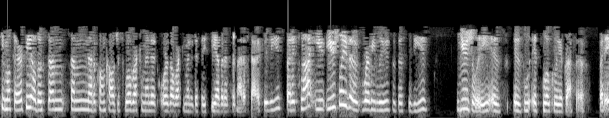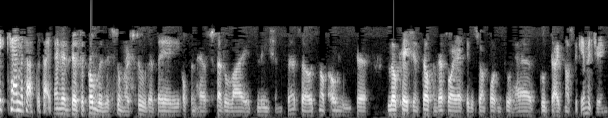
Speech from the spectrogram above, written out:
chemotherapy, although some, some medical oncologists will recommend it or they'll recommend it if they see evidence of metastatic disease. But it's not, usually the, where we lose with this disease, usually is, is, it's locally aggressive. But it can metastasize. And there's a problem with these tumors too, that they often have satellite lesions. Eh? So it's not only the location itself, and that's why I think it's so important to have good diagnostic imaging.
